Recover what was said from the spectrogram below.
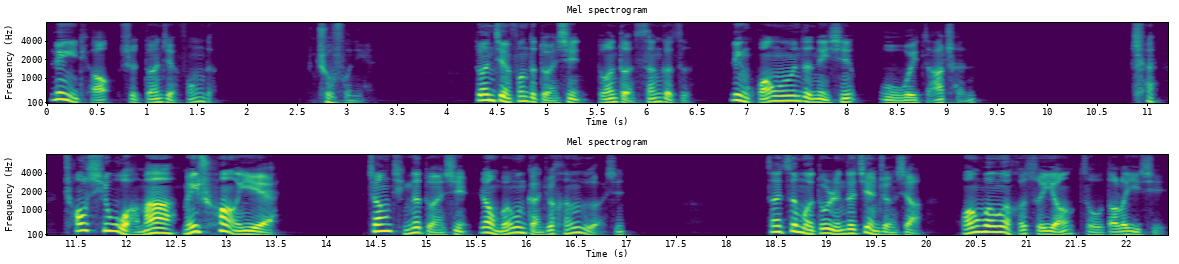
另一条是端剑锋的。祝福你。端剑锋的短信短短三个字，令黄文文的内心五味杂陈。切，抄袭我吗？没创意。张婷的短信让文文感觉很恶心。在这么多人的见证下，黄文文和隋阳走到了一起。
